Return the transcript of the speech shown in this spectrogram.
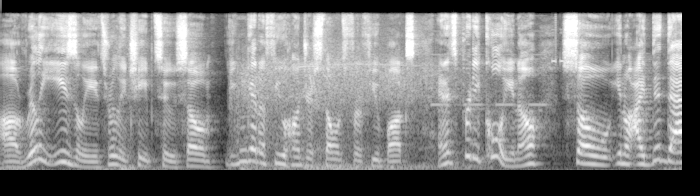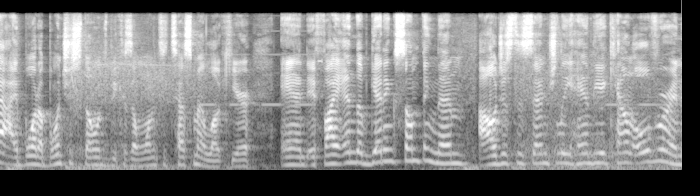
uh, really easily. It's really cheap too, so you can get a few hundred stones for a few bucks, and it's pretty cool, you know? So, you know, I did that. I bought a bunch of stones because I wanted to test my luck here, and if I end up getting something, then I'll just essentially hand the account over, and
